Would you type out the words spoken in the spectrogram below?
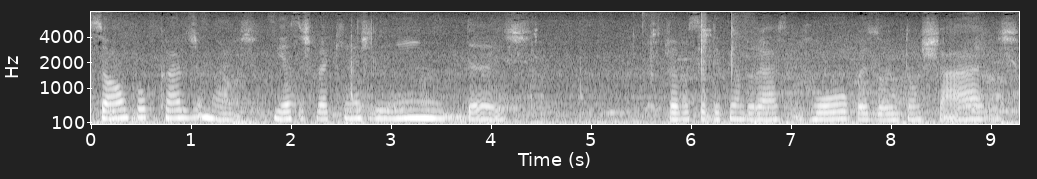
Só um pouco caro demais. E essas plaquinhas lindas para você dependurar roupas ou então chaves,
